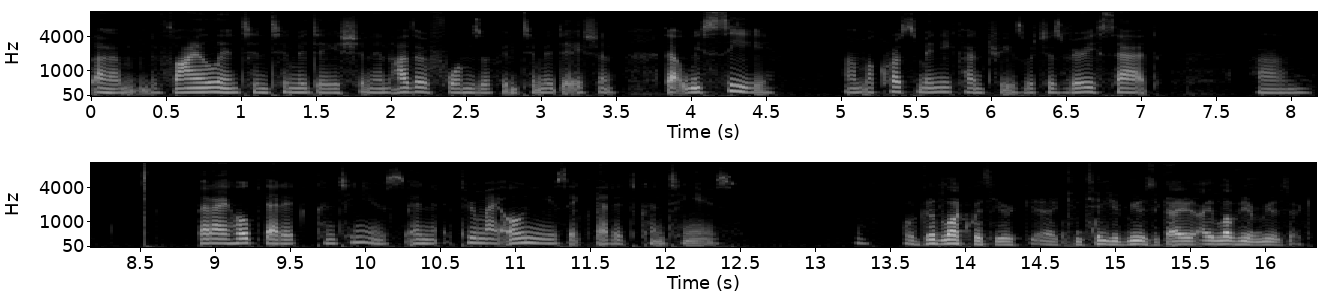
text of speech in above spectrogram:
um, violent intimidation and other forms of intimidation that we see um, across many countries, which is very sad. Um, but I hope that it continues, and through my own music, that it continues. Well, good luck with your uh, continued music. I, I, love your music.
